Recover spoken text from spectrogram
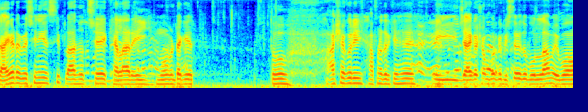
জায়গাটা বেছে নিয়েছি প্লাস হচ্ছে খেলার এই মোমেন্টটাকে। তো আশা করি আপনাদেরকে এই জায়গা সম্পর্কে বিস্তারিত বললাম এবং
